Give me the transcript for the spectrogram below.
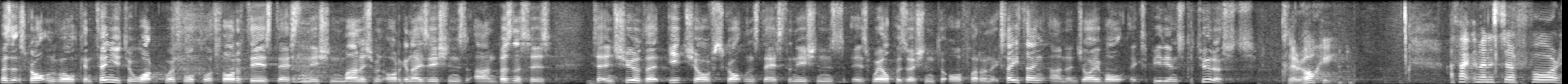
Visit Scotland will continue to work with local authorities, destination management organisations and businesses to ensure that each of Scotland's destinations is well positioned to offer an exciting and enjoyable experience to tourists. Claire Hockey. I thank the Minister for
